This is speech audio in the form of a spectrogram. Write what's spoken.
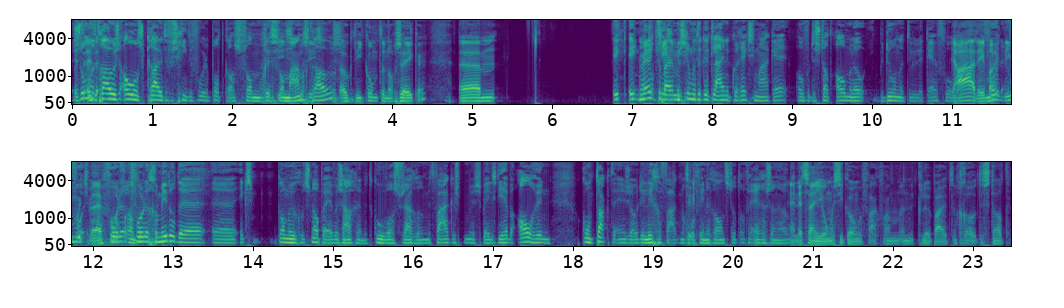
Zonder trouwens al ons kruid te verschieten voor de podcast van, Precies, van maandag precies, trouwens. Want ook die komt er nog zeker. Ehm, ik, ik dat opzicht, bij misschien moet ik een kleine correctie maken hè, over de stad Almelo. Ik bedoel natuurlijk hè, voor, Ja, nee, maar voor de- die voor- moet je wel even voor de, voor de gemiddelde. eh, ik kan me heel goed snappen. Hè, we zagen het met Koelwas, we zagen het met vaker spelers. Die hebben al hun contacten en zo. Die liggen vaak nog of in een randstad of ergens dan ook. En het zijn jongens die komen vaak van een club uit een grote stad.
